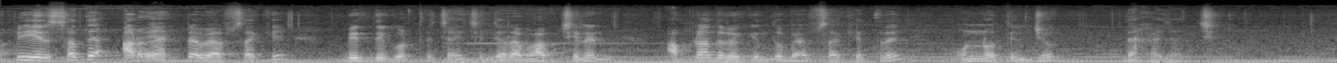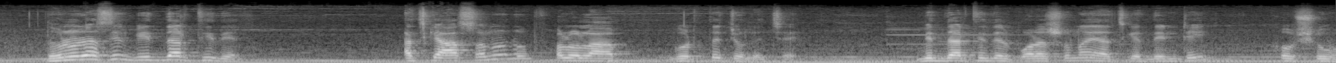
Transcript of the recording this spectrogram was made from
আপনি এর সাথে আরও একটা ব্যবসাকে বৃদ্ধি করতে চাইছেন। যারা ভাবছিলেন আপনাদেরও কিন্তু ব্যবসা ক্ষেত্রে উন্নতির যোগ দেখা যাচ্ছে। ধনুরাশির বিদ্যার্থীদের আজকে আসানুরূপ ফললাভ ঘটতে চলেছে। বিদ্যার্থীদের পড়াশোনায় আজকের দিনটি খুব শুভ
